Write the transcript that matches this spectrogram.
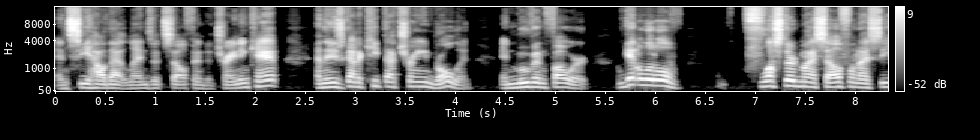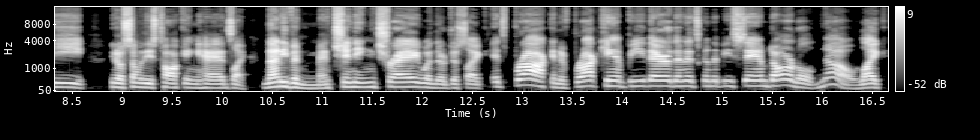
and see how that lends itself into training camp. And then he's got to keep that train rolling and moving forward. I'm getting a little flustered myself when I see, you know, some of these talking heads like not even mentioning Trey when they're just like, it's Brock. And if Brock can't be there, then it's going to be Sam Darnold. No, like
